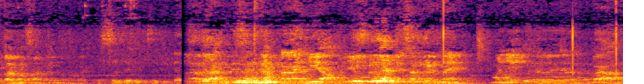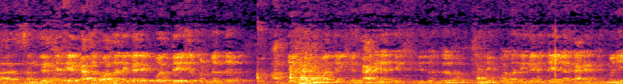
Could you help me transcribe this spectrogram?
क्रांती संघटना ही आपली एवढी संघटना आहे म्हणजे अं, ब- आता संघटनेत एखादं पदाधिकारी पद द्यायचं म्हणलं तर अध्यक्ष कार्याध्यक्ष दिलं तर खाली पदाधिकारी द्यायला कार्य म्हणजे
